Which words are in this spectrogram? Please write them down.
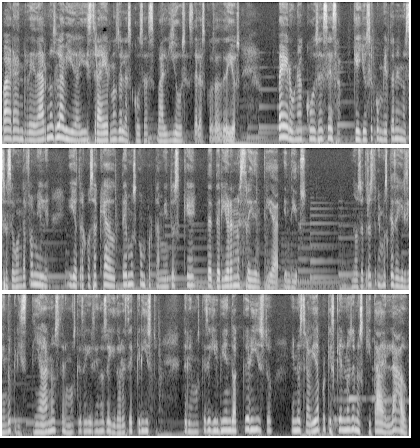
para enredarnos la vida y distraernos de las cosas valiosas, de las cosas de Dios. Pero una cosa es esa, que ellos se conviertan en nuestra segunda familia y otra cosa que adoptemos comportamientos que deterioran nuestra identidad en Dios. Nosotros tenemos que seguir siendo cristianos, tenemos que seguir siendo seguidores de Cristo, tenemos que seguir viendo a Cristo en nuestra vida porque es que Él no se nos quita del lado.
